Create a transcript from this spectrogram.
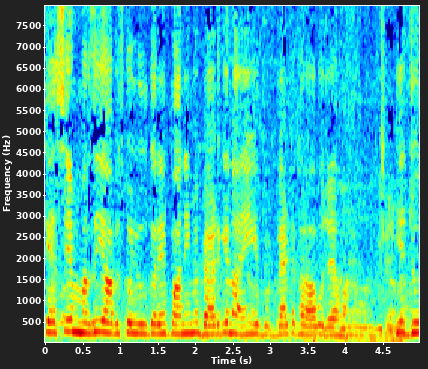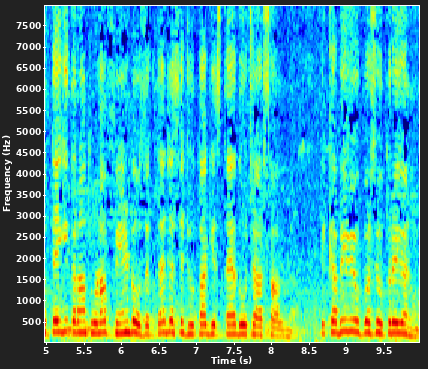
कैसे मर्ज़ी आप इसको यूज़ करें पानी में बैठ के ना ये बेल्ट खराब हो जाए हमारा। ये जूते की तरह थोड़ा फेंट हो सकता है जैसे जूता घिसता है दो चार साल में। ये कभी भी ऊपर से उतरेगा नहीं।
